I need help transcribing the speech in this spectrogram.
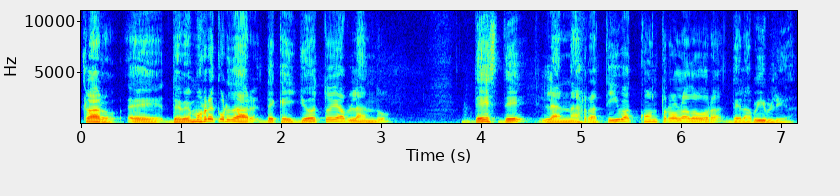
Claro, eh, debemos recordar de que yo estoy hablando desde la narrativa controladora de la Biblia,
